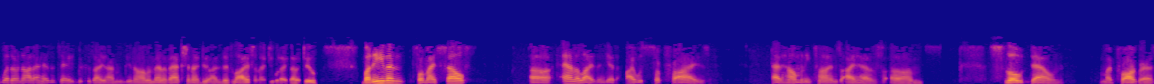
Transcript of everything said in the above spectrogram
whether or not I hesitate because I, I'm you know I'm a man of action. I do I live life and I do what I got to do. But even for myself, uh, analyzing it, I was surprised at how many times I have um, slowed down my progress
